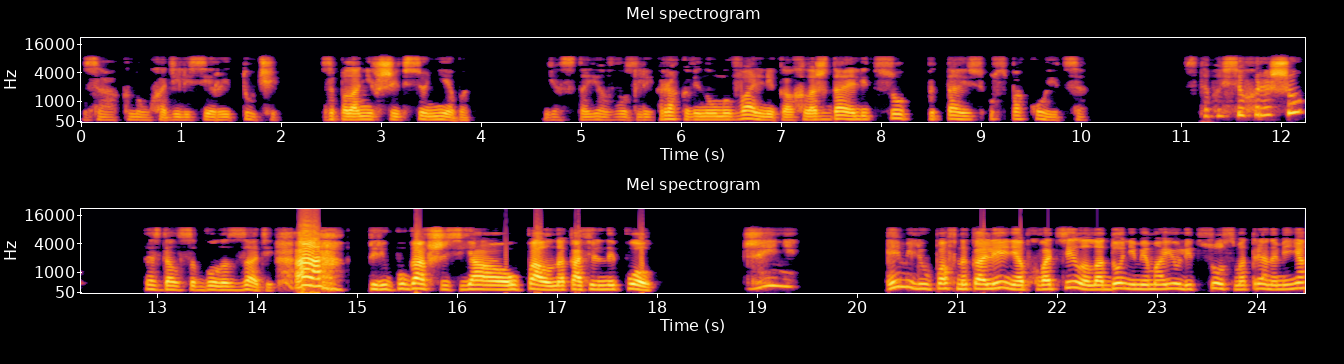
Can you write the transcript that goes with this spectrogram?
За окном ходили серые тучи, заполонившие все небо. Я стоял возле раковины умывальника, охлаждая лицо, пытаясь успокоиться. — С тобой все хорошо? — раздался голос сзади. а Перепугавшись, я упал на кафельный пол. — Джинни, Эмили, упав на колени, обхватила ладонями мое лицо, смотря на меня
